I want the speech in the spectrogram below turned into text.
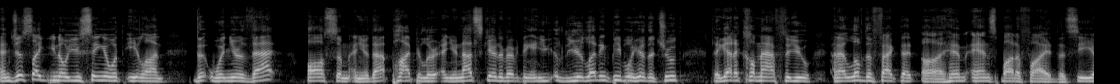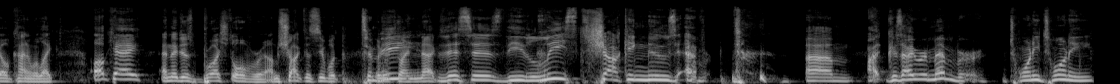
and just like you know, you sing it with Elon. That when you're that awesome and you're that popular and you're not scared of everything and you, you're letting people hear the truth, they got to come after you. And I love the fact that uh, him and Spotify, the CEO, kind of were like, okay, and they just brushed over it. I'm shocked to see what To me, trying next. this is the least shocking news ever. um, because I, remember 2020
